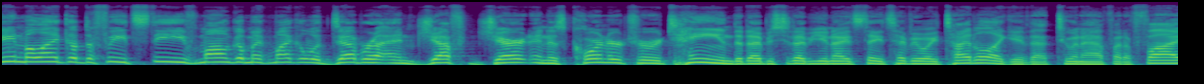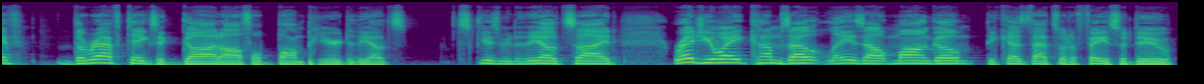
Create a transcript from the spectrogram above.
Dean Malenko defeats Steve Mongo McMichael with Deborah and Jeff Jarrett in his corner to retain the WCW United States Heavyweight title. I gave that two and a half out of five. The ref takes a god awful bump here to the outs. Excuse me, to the outside. Reggie White comes out, lays out Mongo because that's what a face would do.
